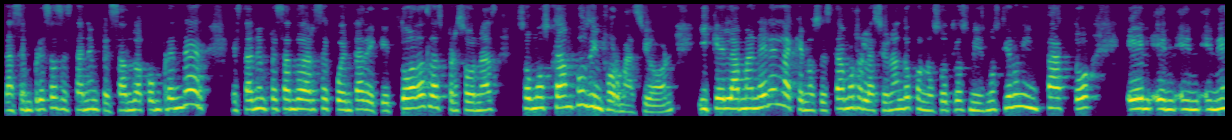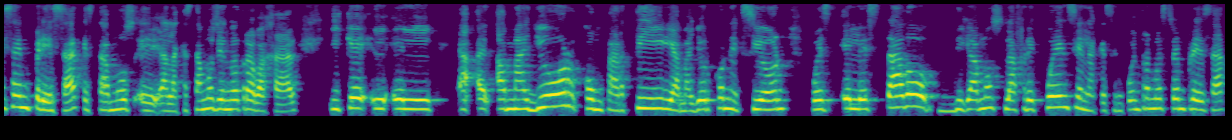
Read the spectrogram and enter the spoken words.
las empresas están empezando a comprender, están empezando a darse cuenta de que todas las personas somos campos de información y que la manera en la que nos estamos relacionando con nosotros mismos tiene un impacto en, en, en, esa empresa que estamos, eh, a la que estamos yendo a trabajar y que el a, mayor compartir y a mayor conexión, pues el estado, digamos, la frecuencia en la que se encuentra nuestra empresa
